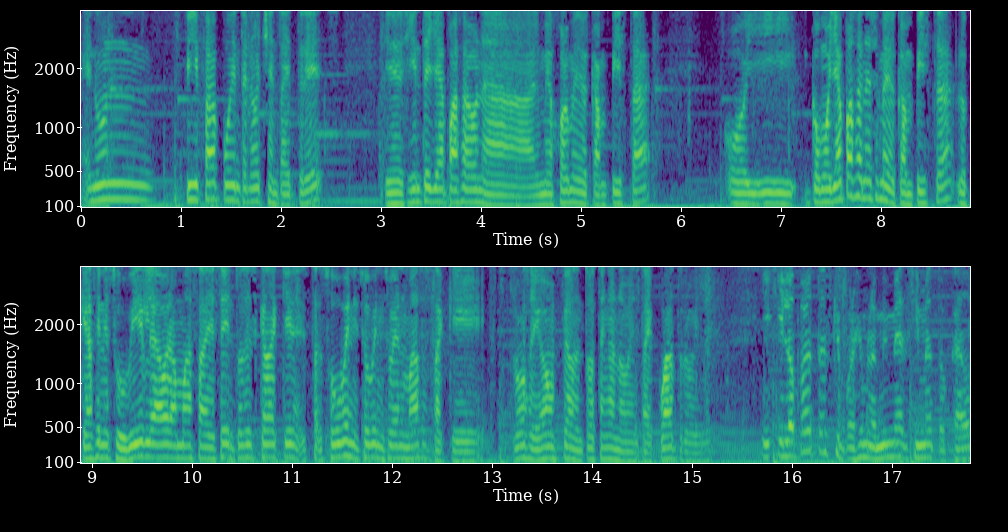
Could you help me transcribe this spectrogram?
en un FIFA pueden tener 83 y en el siguiente ya pasaron al mejor mediocampista. O, y como ya pasan ese mediocampista, lo que hacen es subirle ahora más a ese. Entonces cada quien está- suben y suben y suben más hasta que vamos a llegar a un feo donde todos tengan 94. Y, Y, y lo peor es que, por ejemplo, a mí me, sí me ha tocado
